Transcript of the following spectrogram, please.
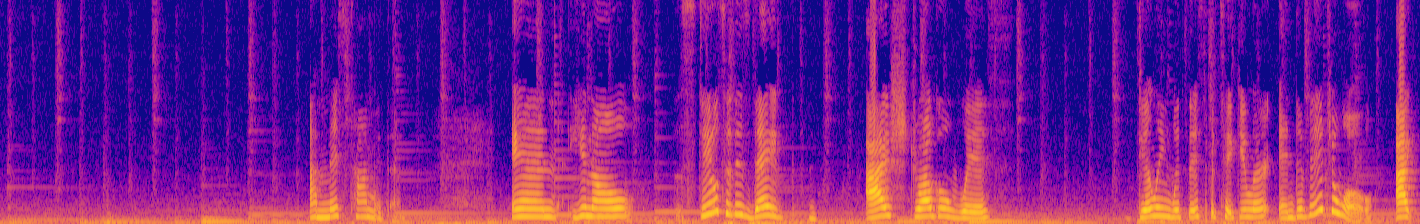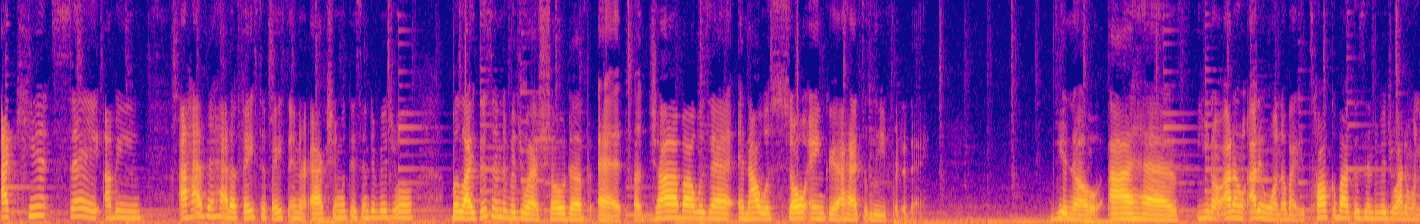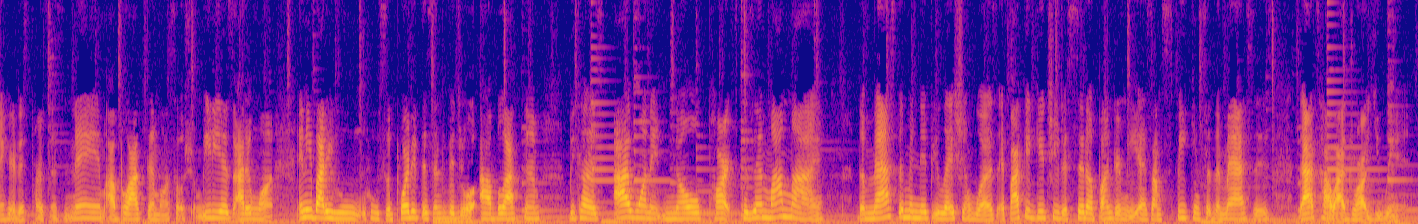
I miss time with them. And, you know, still to this day, I struggle with dealing with this particular individual. I, I can't say, I mean, I haven't had a face to face interaction with this individual, but like this individual had showed up at a job I was at, and I was so angry I had to leave for the day. You know, I have, you know, I don't, I didn't want nobody to talk about this individual. I didn't want to hear this person's name. I blocked them on social medias. I didn't want anybody who who supported this individual. I blocked them because I wanted no parts. Because in my mind, the master manipulation was if I could get you to sit up under me as I'm speaking to the masses, that's how I draw you in.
